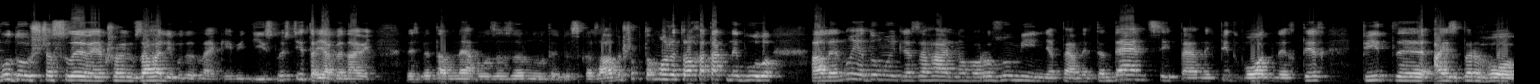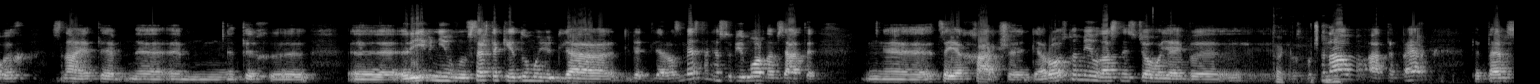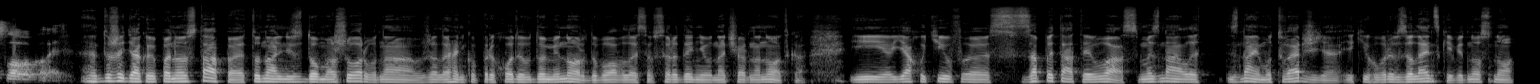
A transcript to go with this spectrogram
Буду щасливий, якщо він взагалі буде далекий від дійсності, та я би навіть десь би там небо зазирнути би сказав би, щоб то може трохи так не було. Але ну я думаю, для загального розуміння певних тенденцій, певних підводних, тих під е, айсбергових, знаєте, е, ем, тих е, рівнів, все ж таки, я думаю, для, для, для розмислення собі можна взяти. Е, Це як харч для роздумів. Власне, з цього я й би е, Так. розпочинав. А тепер Тепер слово колезі. Е, Дуже дякую, пане Остапе. Тональність до мажор, вона вже легенько переходить в до мінор, додавалася всередині одна чорна нотка. І я хотів запитати вас: ми знали. Знаємо твердження, які говорив Зеленський відносно,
